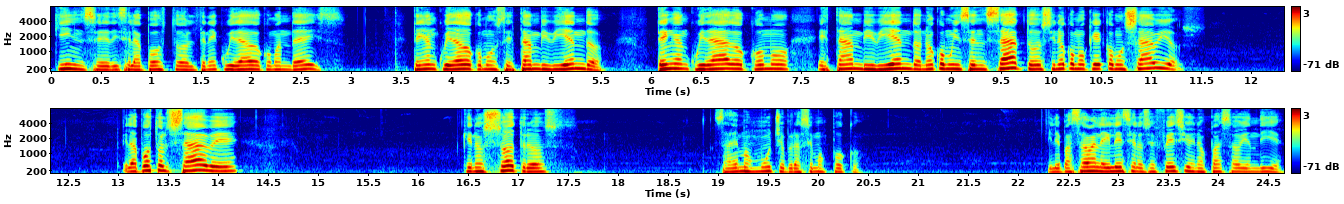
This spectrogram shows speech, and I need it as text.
15, dice el apóstol, tened cuidado cómo andéis, tengan cuidado cómo se están viviendo Tengan cuidado cómo están viviendo, no como insensatos, sino como que como sabios. El apóstol sabe que nosotros sabemos mucho, pero hacemos poco. Y le pasaba en la iglesia a los efesios y nos pasa hoy en día.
